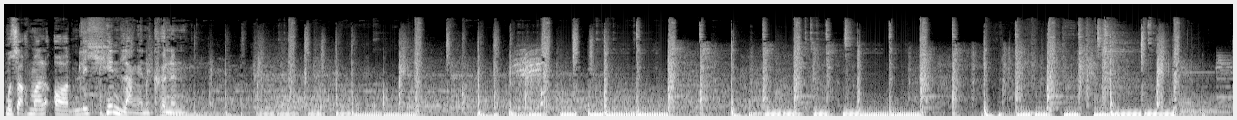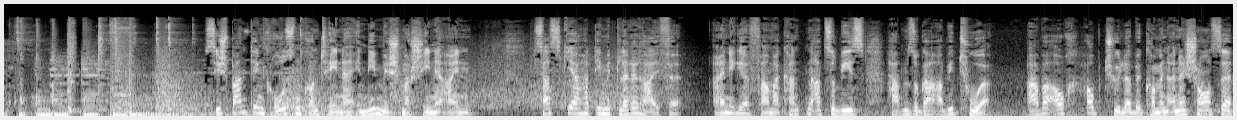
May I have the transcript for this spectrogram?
muss auch mal ordentlich hinlangen können. Sie spannt den großen Container in die Mischmaschine ein. Saskia hat die mittlere Reife. Einige Pharmakanten-Azubis haben sogar Abitur. Aber auch Hauptschüler bekommen eine Chance,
